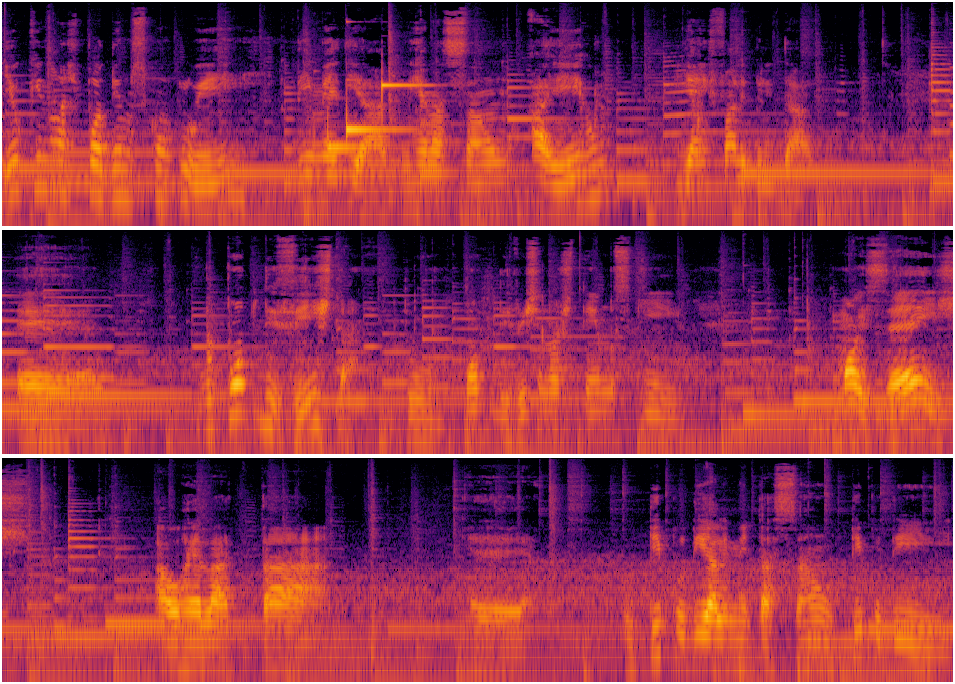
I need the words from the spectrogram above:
e o que nós podemos concluir de imediato em relação a erro e a infalibilidade. É, do ponto de vista, do ponto de vista, nós temos que Moisés, ao relatar é, o tipo de alimentação, o tipo de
